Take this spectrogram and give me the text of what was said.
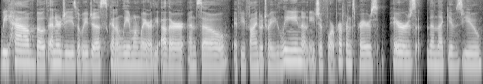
we have both energies, but we just kind of lean one way or the other. And so if you find which way you lean on each of four preference pairs pairs, then that gives you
